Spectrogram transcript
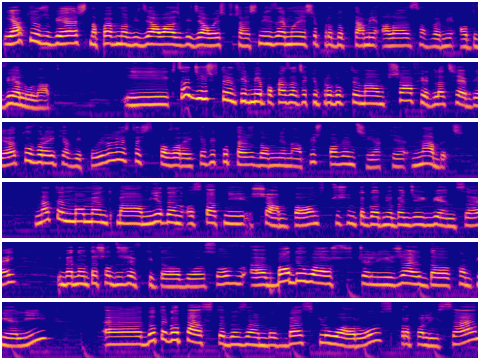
Jak już wiesz, na pewno widziałaś, widziałeś wcześniej, zajmuję się produktami aloesowymi od wielu lat. I chcę dziś w tym filmie pokazać, jakie produkty mam w szafie dla Ciebie, tu w Reykjaviku. Jeżeli jesteś spoza Reykjaviku, też do mnie napisz, powiem Ci, jakie nabyć. Na ten moment mam jeden ostatni szampon, w przyszłym tygodniu będzie ich więcej i będą też odżywki do włosów. E, Body wash, czyli żel do kąpieli, E, do tego pasty do zębów bez fluoru z propolisem,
